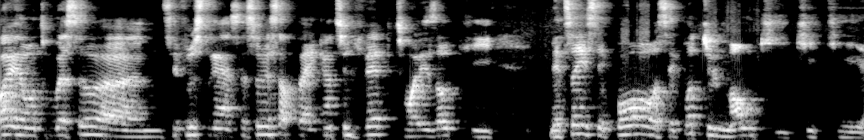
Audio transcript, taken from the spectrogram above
ouais, on trouvait ça, c'est frustrant, c'est sûr et certain. Quand tu le fais, puis tu vois les autres qui, mais tu sais, c'est pas, c'est pas tout le monde qui, qui, qui,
